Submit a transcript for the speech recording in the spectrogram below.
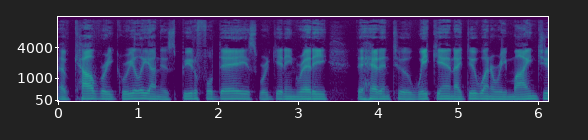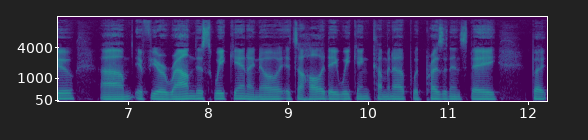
of Calvary Greeley on this beautiful day as we're getting ready to head into a weekend. I do want to remind you um, if you're around this weekend, I know it's a holiday weekend coming up with President's Day, but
